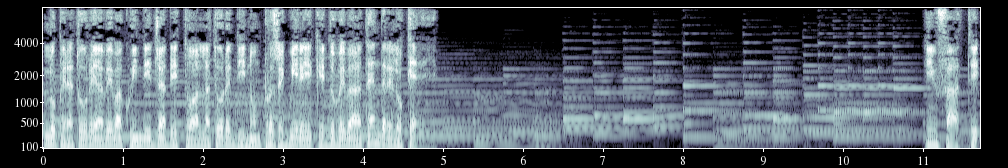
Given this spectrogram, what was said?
L'operatore aveva quindi già detto all'attore di non proseguire e che doveva attendere l'ok. Infatti,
